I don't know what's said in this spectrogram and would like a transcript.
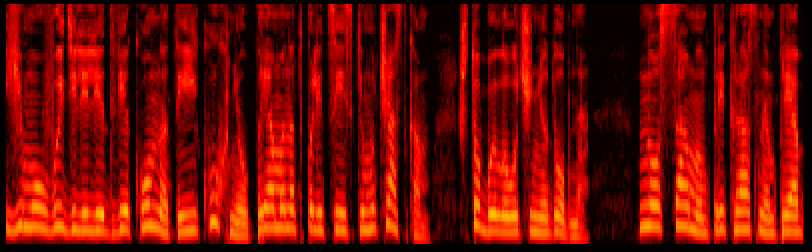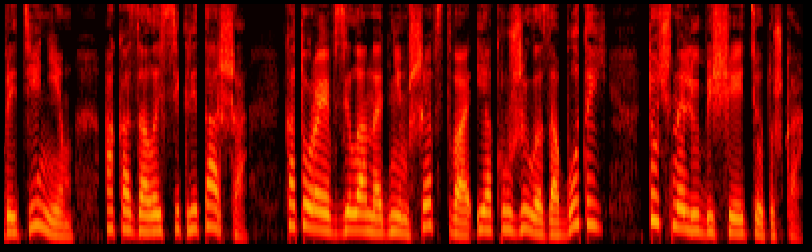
Ему выделили две комнаты и кухню прямо над полицейским участком, что было очень удобно. Но самым прекрасным приобретением оказалась секретарша, которая взяла над ним шефство и окружила заботой, точно любящая тетушка.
